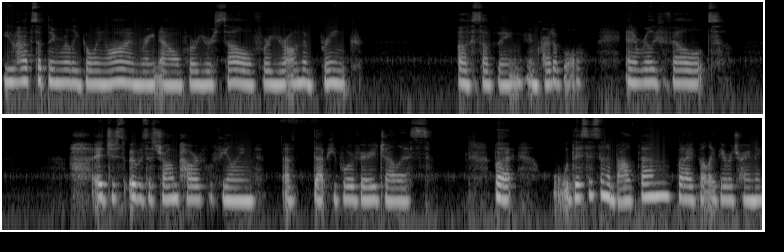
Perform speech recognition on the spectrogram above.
you have something really going on right now for yourself, or you're on the brink of something incredible. And it really felt it just it was a strong powerful feeling of that people were very jealous but this isn't about them but i felt like they were trying to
